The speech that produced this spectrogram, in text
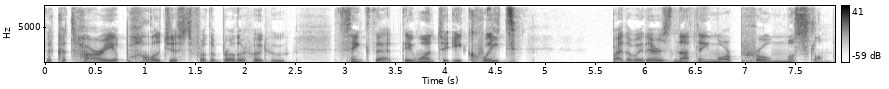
the Qatari apologists for the Brotherhood who think that they want to equate. By the way, there is nothing more pro Muslim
